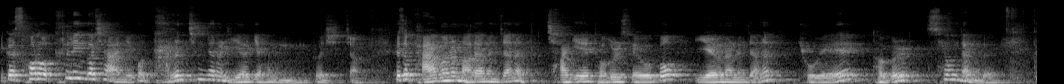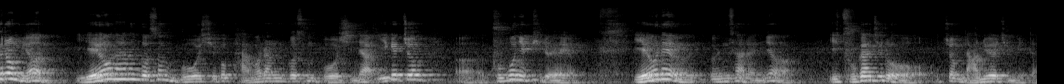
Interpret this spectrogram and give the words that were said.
그러니까 서로 틀린 것이 아니고 다른 측면을 이야기하는 것이죠. 그래서 방언을 말하는 자는 자기의 덕을 세우고 예언하는 자는 교회의 덕을 세운다는 거예요. 그러면 예언하는 것은 무엇이고 방언하는 것은 무엇이냐? 이게 좀 어, 구분이 필요해요. 예언의 은사는요. 이 두 가지로 좀 나누어집니다.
